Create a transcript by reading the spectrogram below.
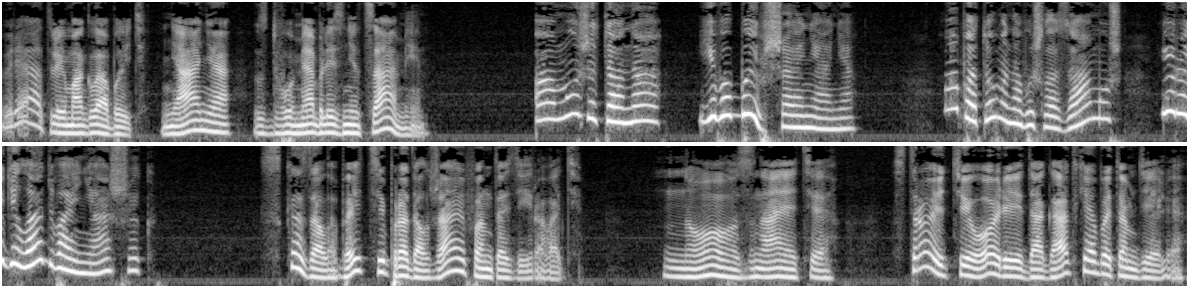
вряд ли могла быть няня с двумя близнецами. А может, она его бывшая няня? А потом она вышла замуж и родила двойняшек. Сказала Бетти, продолжая фантазировать. Но, знаете, строить теории и догадки об этом деле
